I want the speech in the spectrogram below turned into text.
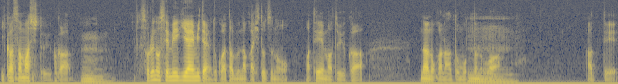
いかさましというかうん。それのせめぎ合いみたいなところは多分なんか一つの、まあ、テーマというかなのかなと思ったのはうん。あって、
